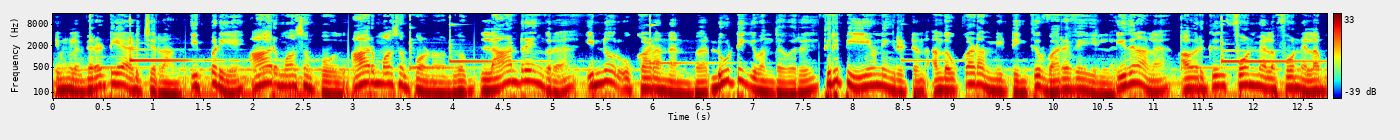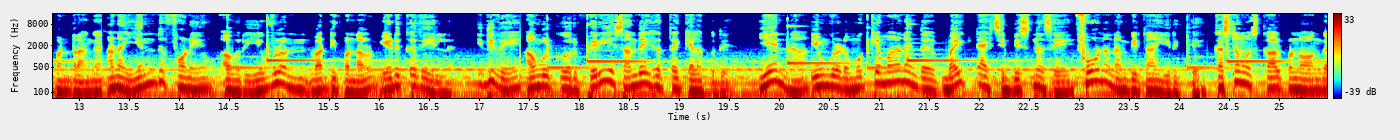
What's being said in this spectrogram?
இவங்கள விரட்டியே அடிச்சிடுறாங்க. இப்படியே ஆறு மாசம் போகுது. ஆறு மாசம் போனதும் லாண்ட்ரேங்கிற இன்னொரு உக்காடா நண்பர் டியூட்டிக்கு வந்தவர் திருப்பி ஈவினிங் ரிட்டர்ன் அந்த உக்காடா மீட்டிங்க்கு வரவே இல்லை. இதனால அவருக்கு ஃபோன் மேல ஃபோன் எல்லாம் பண்றாங்க. ஆனா எந்த போனையும் அவர் எவ்வளவு வாட்டி பண்ணாலும் எடுக்கவே இல்லை. இதுவே அவங்களுக்கு ஒரு பெரிய சந்தேகத்தை கிளப்புது. ஏன்னா இவங்களோட முக்கியமான இந்த பைக் டாக்ஸி பிசினஸே போனை நம்பி தான் இருக்கு. கஸ்டமர்ஸ் கால் பண்ணுவாங்க.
